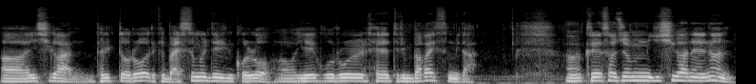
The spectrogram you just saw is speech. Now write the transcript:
어, 이 시간 별도로 이렇게 말씀을 드린 걸로 어, 예고를 해 드린 바가 있습니다. 어, 그래서 좀 이 시간에는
